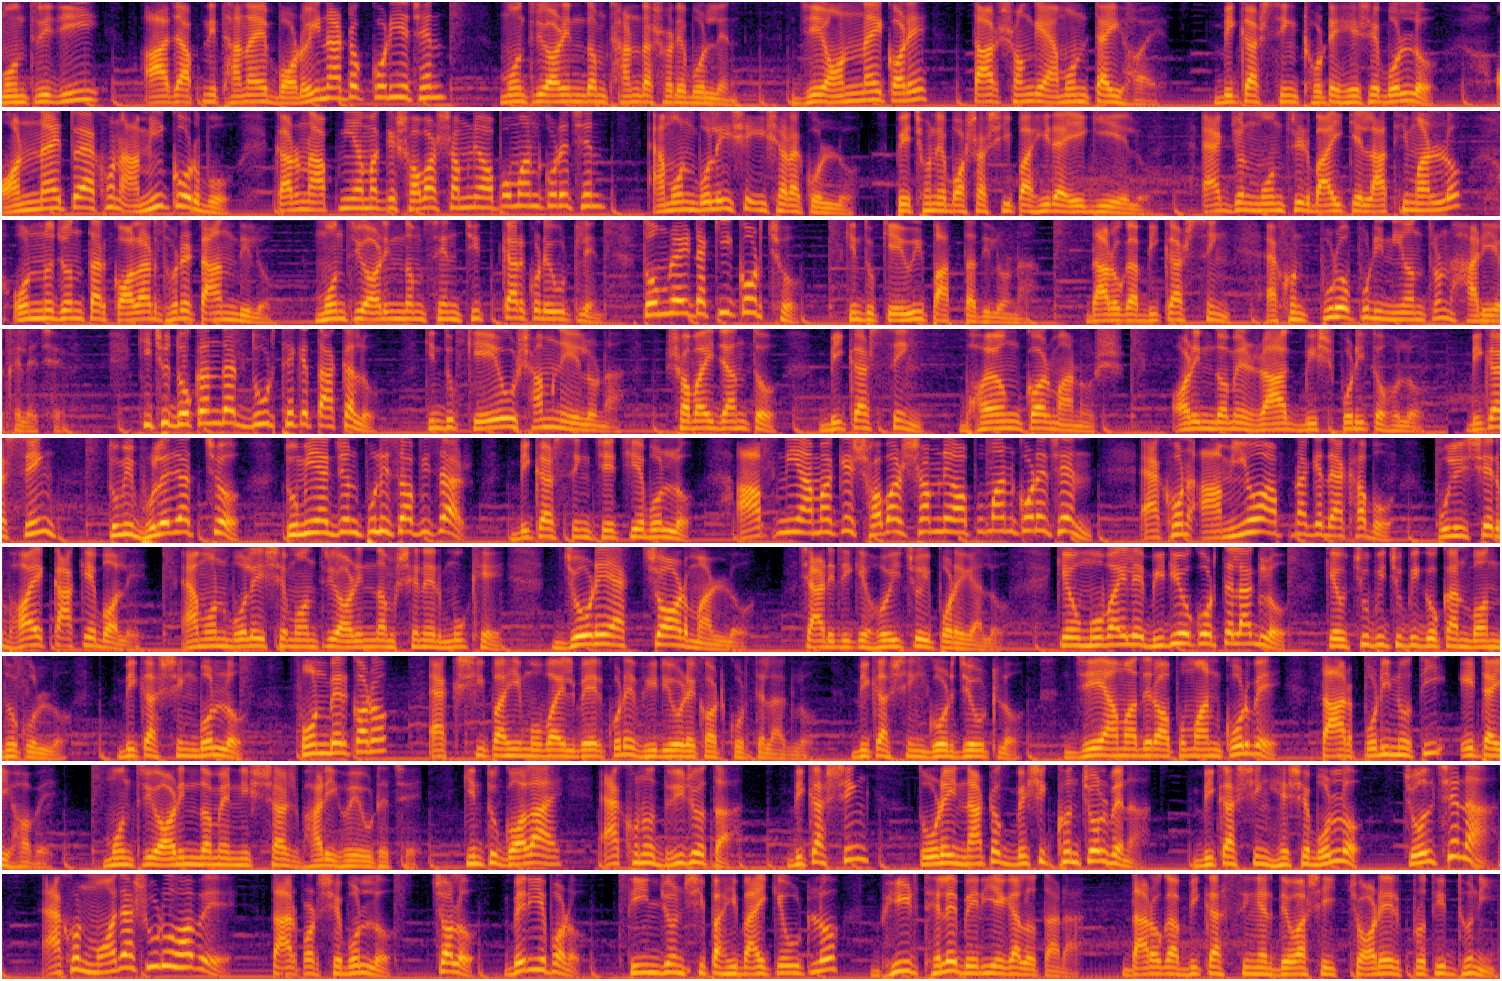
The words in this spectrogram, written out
মন্ত্রীজি, আজ আপনি থানায় বড়ই নাটক করিয়েছেন? মন্ত্রী অরিন্দম ঠান্ডা স্বরে বললেন, যে অন্যায় করে, তার সঙ্গে এমনটাই হয়। বিকাশ সিং ঠোঁটে হেসে বলল, অন্যায় তো এখন আমি করব, কারণ আপনি আমাকে সবার সামনে অপমান করেছেন। এমন বলেই সে ইশারা করল। পেছনে বসা সিপাহীরা এগিয়ে এলো। একজন মন্ত্রীর বাইকে লাথি মারল, অন্যজন তার কলার ধরে টান দিল। মন্ত্রী অরিন্দম সেন চিৎকার করে উঠলেন, তোমরা এটা কি করছ? কিন্তু কেউই পাত্তা দিল না। দারোগা বিকাশ সিং এখন পুরোপুরি নিয়ন্ত্রণ হারিয়ে ফেলেছে। কিছু দোকানদার দূর থেকে তাকালো, কিন্তু কেউ সামনে এলো না। সবাই জানত, বিকাশ সিং ভয়ঙ্কর মানুষ। অরিন্দমের রাগ বিস্ফোরিত হলো। বিকাশ সিং, তুমি ভুলে যাচ্ছ? তুমি একজন পুলিশ অফিসার। বিকাশ সিং চেঁচিয়ে বলল, আপনি আমাকে সবার সামনে অপমান করেছেন। এখন আমিও আপনাকে দেখাবো। পুলিশের ভয় কাকে বলে? এমন বলেই সে মন্ত্রী অরিন্দম সেনের মুখে জোরে এক চড় মারল। চারিদিকে হইচই পড়ে গেল। কেউ মোবাইলে ভিডিও করতে লাগল, কেউ চুপি চুপি দোকান বন্ধ করল। বিকাশ সিং বলল, ফোন বের করো। এক সিপাহী মোবাইল বের করে ভিডিও রেকর্ড করতে লাগল। বিকাশ সিং গর্জে উঠল, যে আমাদের অপমান করবে, তার পরিণতি এটাই হবে। মন্ত্রী অরিন্দমের নিঃশ্বাস ভারী হয়ে উঠেছে, কিন্তু গলায় এখনও দৃঢ়তা। বিকাশ সিং, তোর এই নাটক বেশিক্ষণ চলবে না। বিকাশ সিং হেসে বলল, চলছে না, এখন মজা শুরু হবে। তারপর সে বলল, চলো, বেরিয়ে পড়ো। তিনজন সিপাহী বাইকে উঠল, ভিড় ঠেলে বেরিয়ে গেল তারা। দারোগা বিকাশ সিংয়ের দেওয়া সেই চরের প্রতিধ্বনি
